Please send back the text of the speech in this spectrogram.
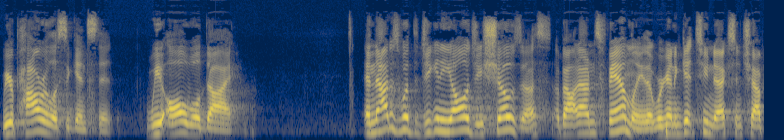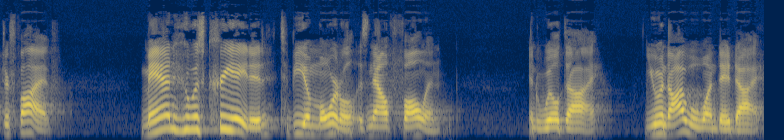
We are powerless against it. We all will die. And that is what the genealogy shows us about Adam's family that we're going to get to next in chapter 5. Man who was created to be immortal is now fallen and will die. You and I will one day die.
